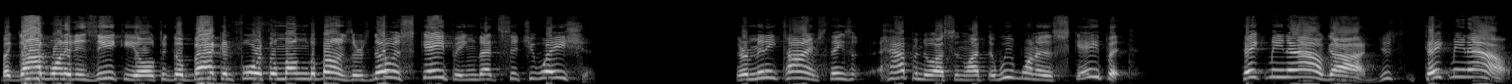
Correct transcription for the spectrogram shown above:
But God wanted Ezekiel to go back and forth among the bones. There's no escaping that situation. There are many times things happen to us in life that we want to escape it. Take me now, God. Just take me now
